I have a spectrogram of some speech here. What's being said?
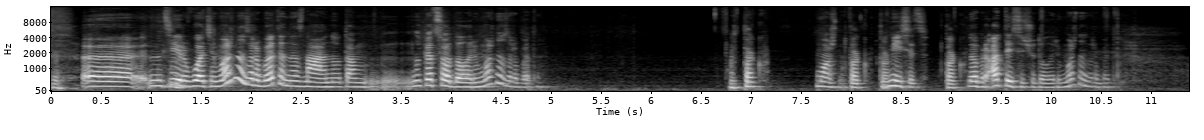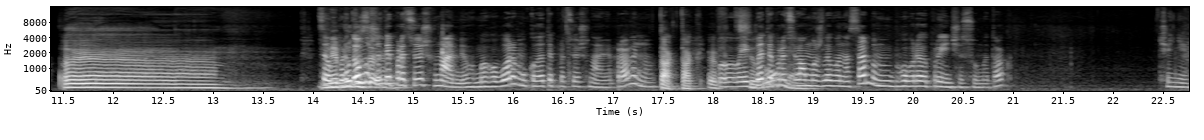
Е, на цій роботі можна заробити, не знаю, ну там ну 500 доларів можна заробити? Так, Можна. так, В так, місяць. так. Добре, а тисячу доларів можна заробити? Е, Це не при буду тому, за- що ти працюєш в намі. Ми говоримо, коли ти працюєш в намі, правильно? Так, так. е, в Бо Якби ти цілому- працював, можливо, на себе, ми б говорили про інші суми, так? Чи ні?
